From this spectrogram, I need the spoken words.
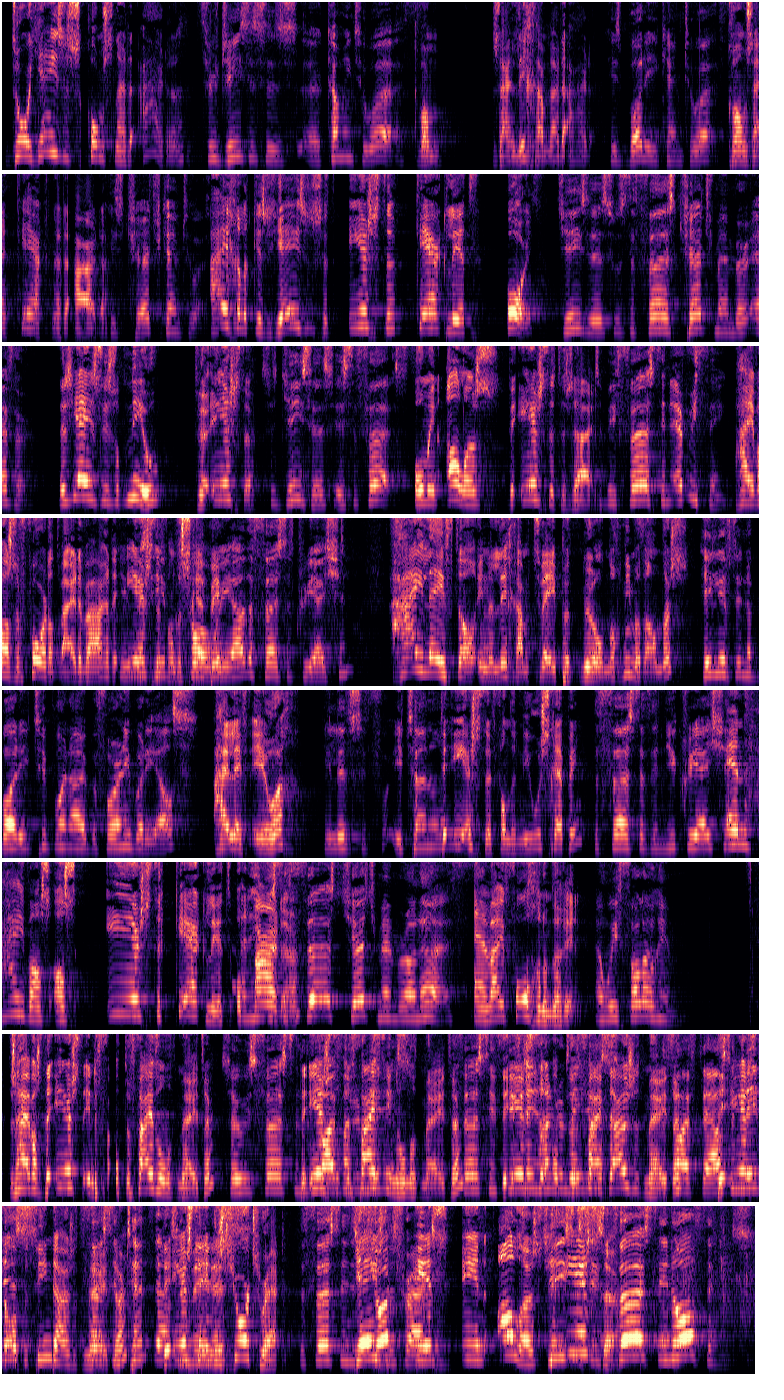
door Jezus' komst naar de aarde through Jesus' uh, coming to earth, kwam zijn lichaam naar de aarde. his body came to earth. Kwam zijn kerk naar de aarde. His church came to earth. Eigenlijk is Jezus het eerste kerklid ooit. Jesus was the first church member ever. Dus Jezus is opnieuw de eerste. So Jesus is the first. Om in alles de eerste te zijn. To be first in everything. Hij was er voordat wij er waren, de He eerste van de before we schepping. are, the first of creation. Hij leeft al in een lichaam 2.0, nog niemand anders. He lived in a body 2.0 before anybody else. Hij leeft eeuwig, He lives f- de eternally. eerste van de nieuwe schepping. The first of the new creation. En hij was als eerste kerklid op And he was the aarde. first church member on earth. En wij volgen hem daarin. And we follow him. Dus hij was de eerste in de, op de 500 meter. So he was first in De eerste op de 500 1500 meters. meter. First in De eerste op 1500 de meters. 5000 meter. The 5000 De eerste op de 10.000 First in meter. 10,000 De eerste in de short track. The first in the short Jezus track. is in alles de Jesus is eerste. first in all things.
